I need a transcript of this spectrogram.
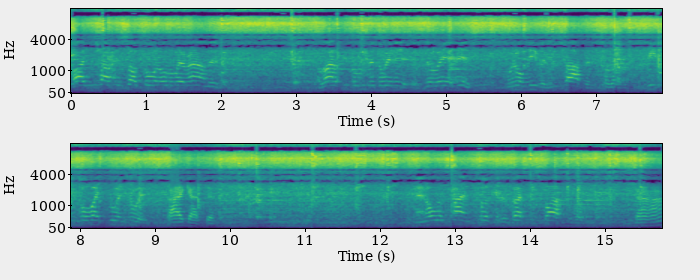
While you chop this up going all the way around it, a lot of people leave it the way it, the way it is. We don't leave it, we chop it so the heat can go right through and through it. I gotcha. And all the time cook it as best as possible. Uh huh.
